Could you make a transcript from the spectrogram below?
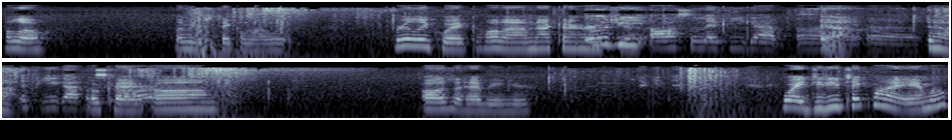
Hello. Let me just take all my loot. Really quick. Hold on. I'm not gonna hurt you. It hurt would you. be awesome if you got uh, Yeah. uh Yeah. if you got the Okay. star. Um. Oh, there's a heavy in here. Wait, did you take my ammo?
